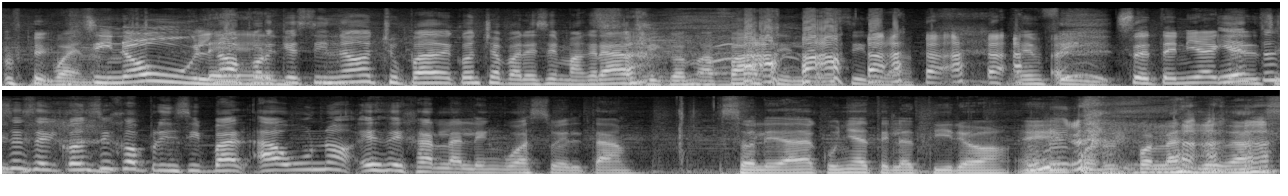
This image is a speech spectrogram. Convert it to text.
bueno. Si no, Google. No, porque si no, chupada de concha parece más gráfico, es más fácil decirlo. En fin. Se tenía que Y entonces decir. el consejo principal a uno es dejar la lengua suelta. Soledad Acuña te lo tiro, ¿eh? por, por las dudas.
